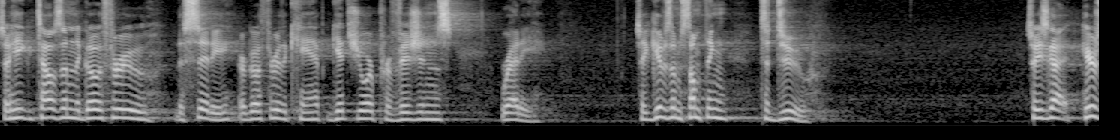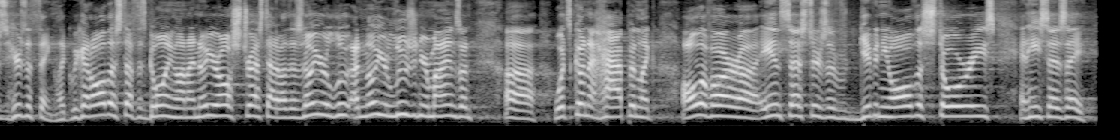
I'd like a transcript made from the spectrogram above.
So he tells them to go through the city or go through the camp, get your provisions ready. So he gives them something to do. So he's got, here's, here's the thing. Like, we got all this stuff that's going on. I know you're all stressed out about this. I know you're, lo- I know you're losing your minds on uh, what's going to happen. Like, all of our uh, ancestors have given you all the stories. And he says, hey,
